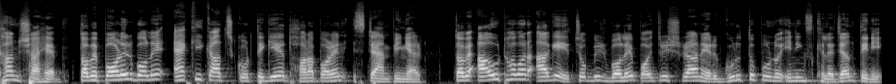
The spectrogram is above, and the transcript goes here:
খান সাহেব। তবে পরের বলে একই কাজ করতে গিয়ে ধরা পড়েন স্ট্যাম্পিংয়ের। তবে আউট হওয়ার আগে চব্বিশ বলে ৩৫ রানের গুরুত্বপূর্ণ ইনিংস খেলে যান তিনি।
